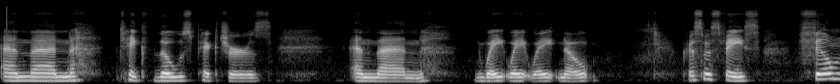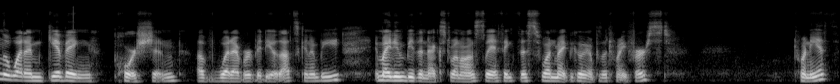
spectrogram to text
and then take those pictures, and then wait, wait, wait, no, Christmas face, film the what I'm giving portion of whatever video that's gonna be. It might even be the next one, honestly. I think this one might be going up on the 21st, 20th.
